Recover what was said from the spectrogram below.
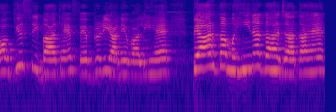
ऑब्वियस सी बात है फेब्रवरी आने वाली है। प्यार का महीना कहा जाता है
